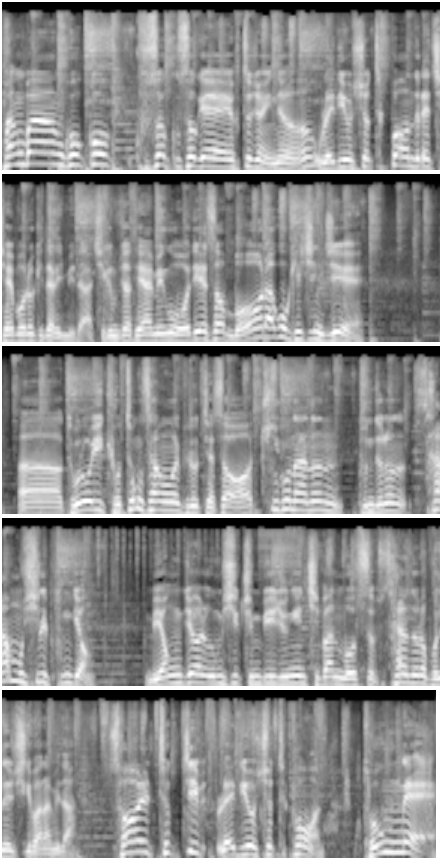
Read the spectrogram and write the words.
방방곡곡 구석구석에 흩어져 있는 라디오쇼 특파원들의 제보를 기다립니다. 지금 저 대한민국 어디에서 뭘 하고 계신지, 아, 도로의 교통 상황을 비롯해서 출근하는 분들은 사무실 풍경, 명절 음식 준비 중인 집안 모습 사연으로 보내주시기 바랍니다. 설 특집 라디오쇼 특파원, 동네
